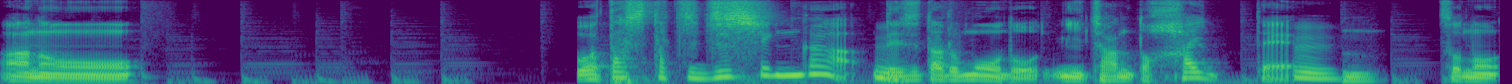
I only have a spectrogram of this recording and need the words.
あの、私たち自身がデジタルモードにちゃんと入って、うんその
